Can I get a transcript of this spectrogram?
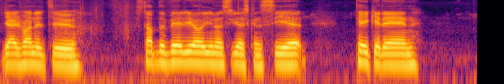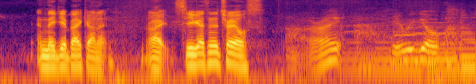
yeah I just wanted to stop the video you know so you guys can see it take it in and then get back on it. All right see you guys in the trails. All right here we go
